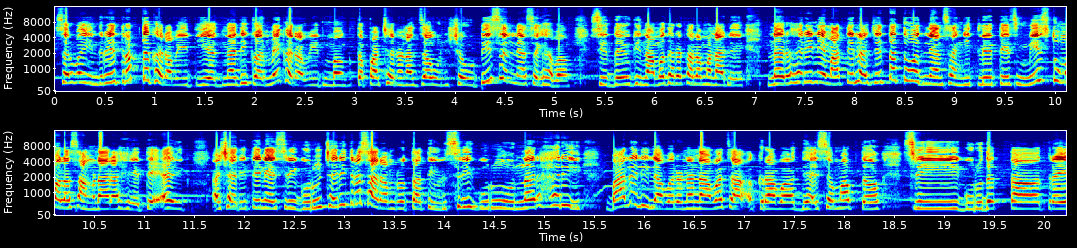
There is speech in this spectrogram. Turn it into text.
सर्व इंद्रिय तृप्त करावीत यज्ञादी कर्मे करावीत मग तपाचरणात जाऊन शेवटी संन्यास घ्यावा. सिद्धयोगी नामधारकाला म्हणाले नरहरीने मातेला जे तत्वज्ञान सांगितले तेच मीच तुम्हाला सांगणार आहे. ते ऐक. अशा रीतीने श्री गुरुचरित्र सारामृतातील श्री गुरु नरहरी बाललीला वर्ण नावाचा अकरावा अध्याय समाप्त. श्री गुरुदत्तात्रय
